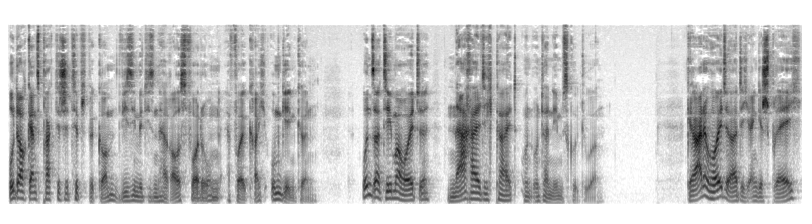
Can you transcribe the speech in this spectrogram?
und auch ganz praktische Tipps bekommen, wie Sie mit diesen Herausforderungen erfolgreich umgehen können. Unser Thema heute Nachhaltigkeit und Unternehmenskultur. Gerade heute hatte ich ein Gespräch,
